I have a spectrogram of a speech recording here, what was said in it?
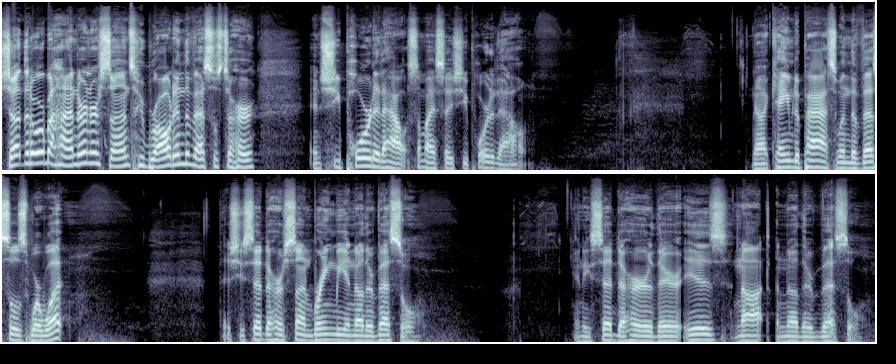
shut the door behind her and her sons, who brought in the vessels to her, and she poured it out. Somebody say she poured it out. Now it came to pass when the vessels were what? That she said to her son, Bring me another vessel. And he said to her, There is not another vessel.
